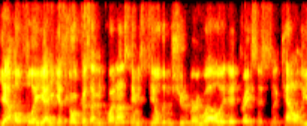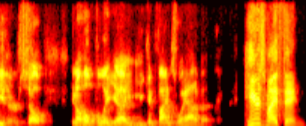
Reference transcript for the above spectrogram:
yeah, hopefully uh, he gets going because I mean, quite honestly, I mean, Steele didn't shoot it very well at Kraziness in the Kennel either. So you know, hopefully uh, he can find his way out of it. Here's my thing:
